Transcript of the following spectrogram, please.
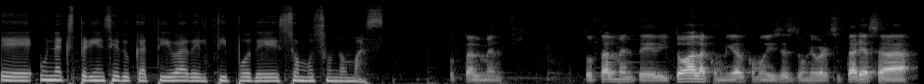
eh, una experiencia educativa del tipo de Somos Uno Más. Totalmente, totalmente. Y toda la comunidad, como dices, universitaria se ha,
